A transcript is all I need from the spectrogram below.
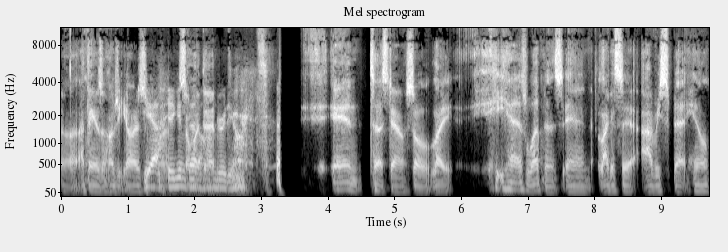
uh, I think it was 100 yards. Yeah, Higgins had like 100 yards. and touchdown. So, like, he has weapons. And like I said, I respect him.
